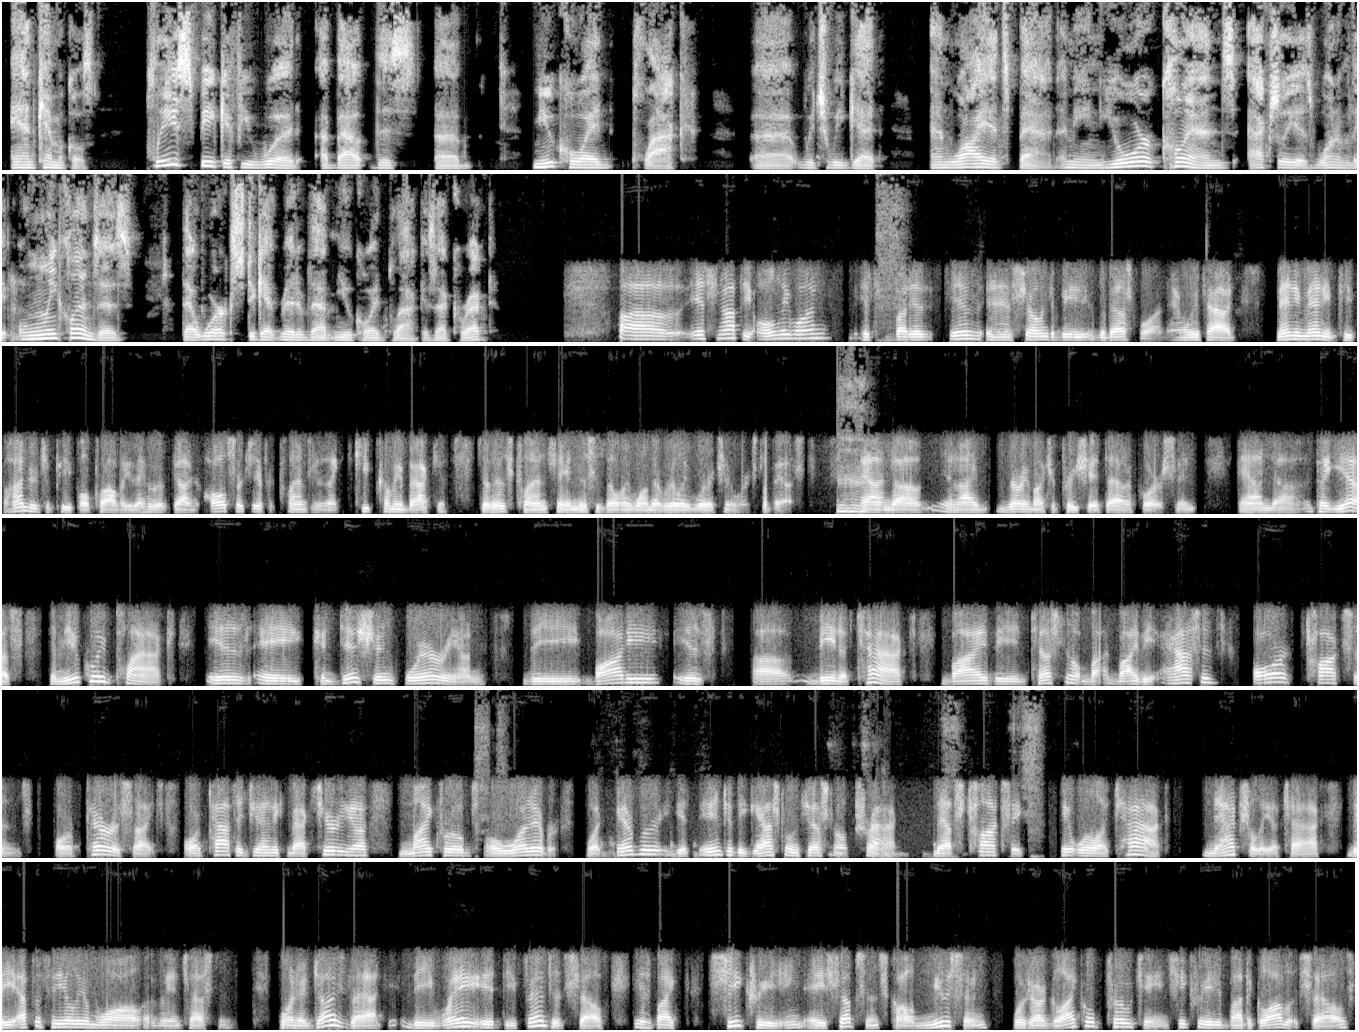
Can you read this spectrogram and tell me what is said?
and chemicals. Please speak, if you would, about this uh, mucoid plaque, uh, which we get and why it's bad. I mean, your cleanse actually is one of the only cleanses that works to get rid of that mucoid plaque. Is that correct? Uh, it's not the only one. It's but it is it is shown to be the best one, and we've had many many people, hundreds of people probably that who have done all sorts of different cleanses, and they keep coming back to to this cleanse, saying this is the only one that really works and it works the best. Mm-hmm. And uh, and I very much appreciate that, of course. And and uh, but yes, the mucoid plaque is a condition wherein the body is uh, being attacked by the intestinal by, by the acids or toxins or parasites or pathogenic bacteria, microbes, or whatever. Whatever gets into the gastrointestinal tract that's toxic, it will attack, naturally attack, the epithelium wall of the intestine. When it does that, the way it defends itself is by secreting a substance called mucin, which are glycoproteins secreted by the goblet cells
